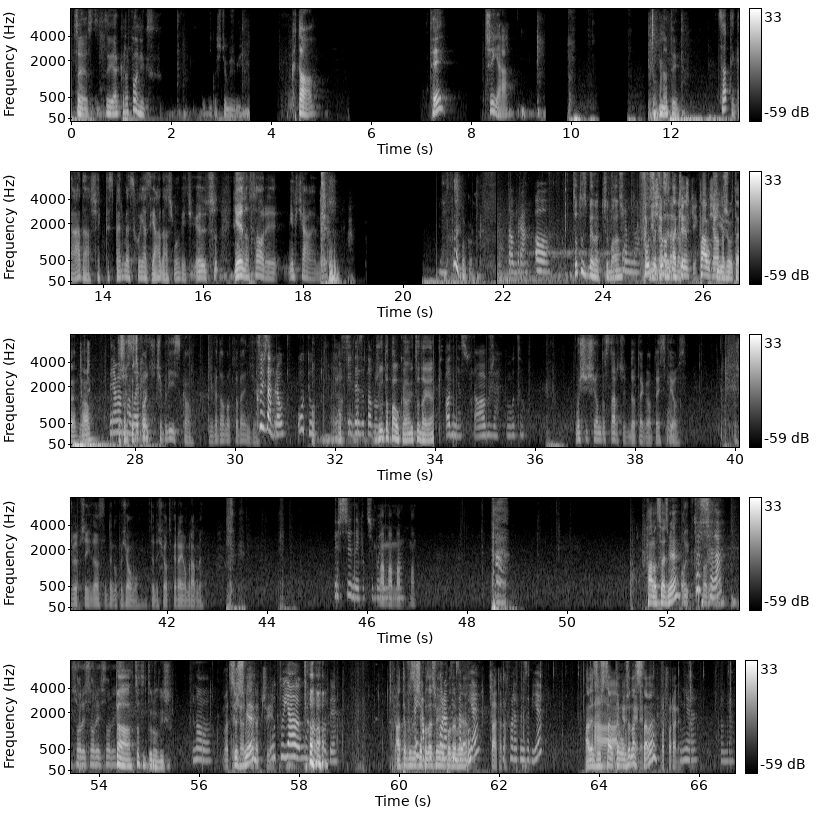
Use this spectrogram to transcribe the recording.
Co jest? Ty jak Rafonix. Gościu brzmi. Kto? Ty? Czy ja? No ty. Co ty gadasz? Jak ty spermę z chuja zjadasz, mówię ci. E, co? Nie no, sorry, nie chciałem, wiesz? Spoko. Dobra. O, Co tu zbierać trzeba? ciemno. Fusy, Zielone fusy, takie pałki Zielone- żółte, no. Ja mam są? Bądźcie blisko. Nie wiadomo kto będzie. Ktoś zabrał. Utu. O, Idę za tobą. żółta pałka i co daje? Odniósł. Dobrze. Utu. Musisz ją dostarczyć do tego, to jest fuse. Żeby przejść do następnego poziomu. Wtedy się otwierają bramy. Jeszcze jednej potrzebujemy. Mam, mam, mam, mam. Halo, słychać mnie? Oj, Kto sorry. strzela? Sorry, sorry, sorry. Ta, co ty tu robisz? No. Słyszysz mnie? Czy... Utu, ja ufam tobie. A te Ej, się a poza siebie nie potwora ten podobają? zabije? Ta, ta, ta. Potwora ten zabije? Ale już całkiem nie, umrze na nie, stałe? Potwora nie. Nie. Dobra.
